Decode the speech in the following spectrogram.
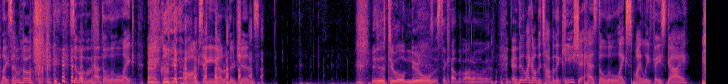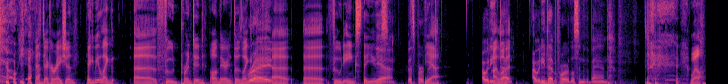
like some of them, some of them have the little like uh, curvy prongs hanging out of their chins. It's just two little noodles that stick out the bottom of it. And then, like on the top of the quiche, it has the little like smiley face guy oh yeah. as decoration. It could be like uh, food printed on there. Those like Right. uh, uh, food inks they use. Yeah, that's perfect. yeah. I would eat I love that. it. Mm-hmm. I would eat that before I would listen to the band. Well,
